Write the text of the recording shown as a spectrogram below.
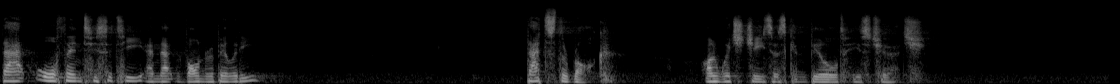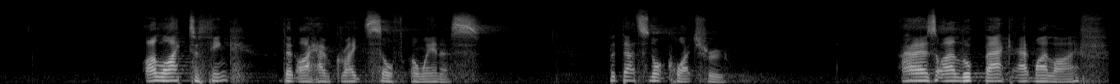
That authenticity and that vulnerability, that's the rock on which Jesus can build his church. I like to think that I have great self awareness, but that's not quite true. As I look back at my life,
